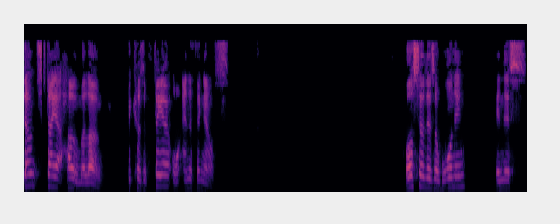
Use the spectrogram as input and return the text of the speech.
Don't stay at home alone because of fear or anything else. Also, there's a warning in this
